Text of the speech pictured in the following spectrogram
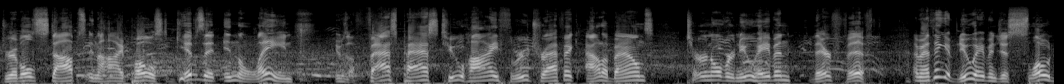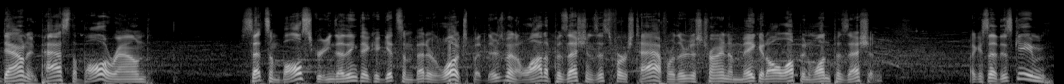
dribbles, stops in the high post, gives it in the lane. It was a fast pass, too high, through traffic, out of bounds. Turnover, New Haven, their fifth. I mean, I think if New Haven just slowed down and passed the ball around, set some ball screens, I think they could get some better looks. But there's been a lot of possessions this first half where they're just trying to make it all up in one possession. Like I said, this game,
